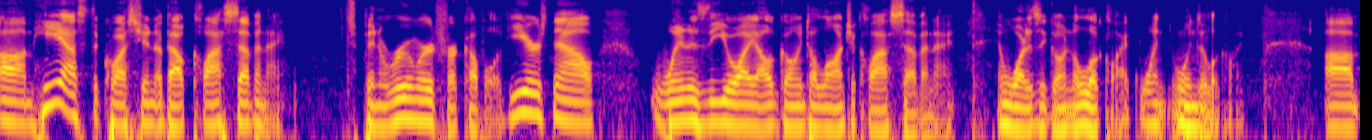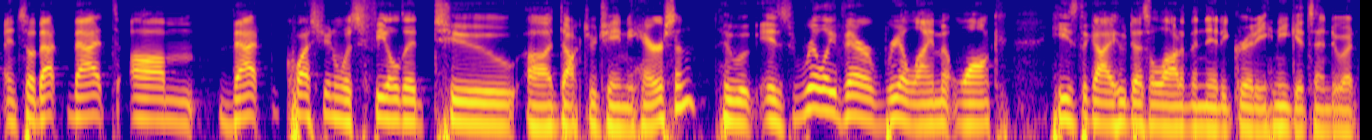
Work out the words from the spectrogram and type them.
Um, he asked the question about Class 7A. It's been rumored for a couple of years now. When is the UIL going to launch a Class 7A, and what is it going to look like? When when does it look like? Um, and so that that um, that question was fielded to uh, Dr. Jamie Harrison, who is really their realignment wonk. He's the guy who does a lot of the nitty gritty, and he gets into it.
